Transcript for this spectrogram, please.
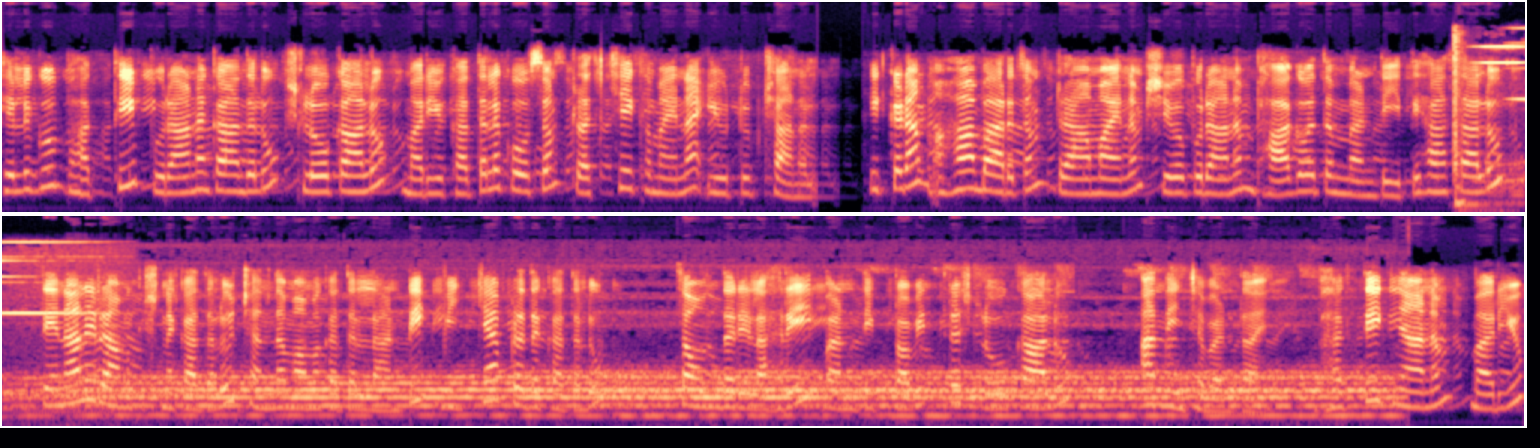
తెలుగు భక్తి పురాణ గాథలు శ్లోకాలు మరియు కథల కోసం ప్రత్యేకమైన యూట్యూబ్ ఛానల్. ఇక్కడ మహాభారతం రామాయణం శివపురాణం భాగవతం వంటి ఇతిహాసాలు తెనాలి రామకృష్ణ కథలు చందమామ కథలు లాంటి విద్యాప్రద కథలు సౌందర్యలహరి వంటి పవిత్ర శ్లోకాలు అందించబడతాయి. భక్తి జ్ఞానం మరియు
